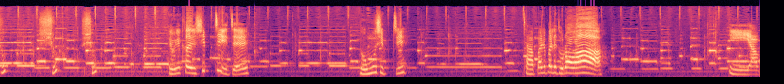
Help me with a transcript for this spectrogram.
슉, 슉, 슉. 여기까지 쉽지, 이제. 너무 쉽지? 자, 빨리빨리 돌아와. 이야,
